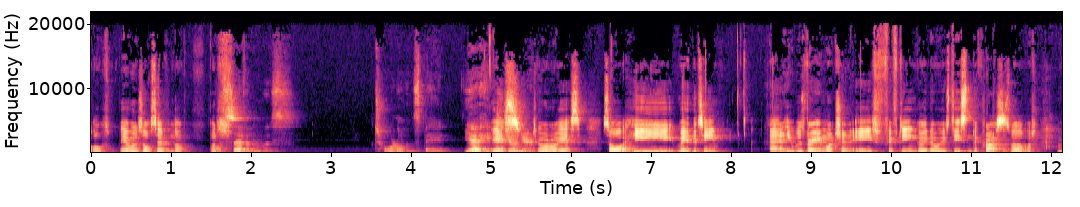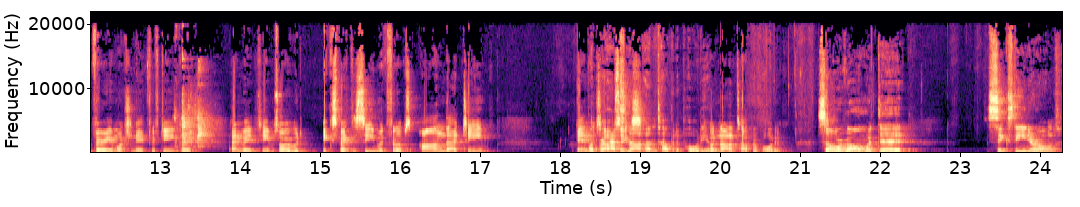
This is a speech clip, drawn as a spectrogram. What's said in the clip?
Oh, yeah, it was 07 though. But 07 was Toro in Spain. Yeah, he was yes, junior. Toro, yes. So he made the team, and he was very much an eight fifteen guy. Now he was decent across as well, but very much an eight fifteen guy, and made the team. So I would expect to see McPhillips on that team in but the top perhaps six, not on top of the podium. but not on top of the podium. so we're going with the 16 year old.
